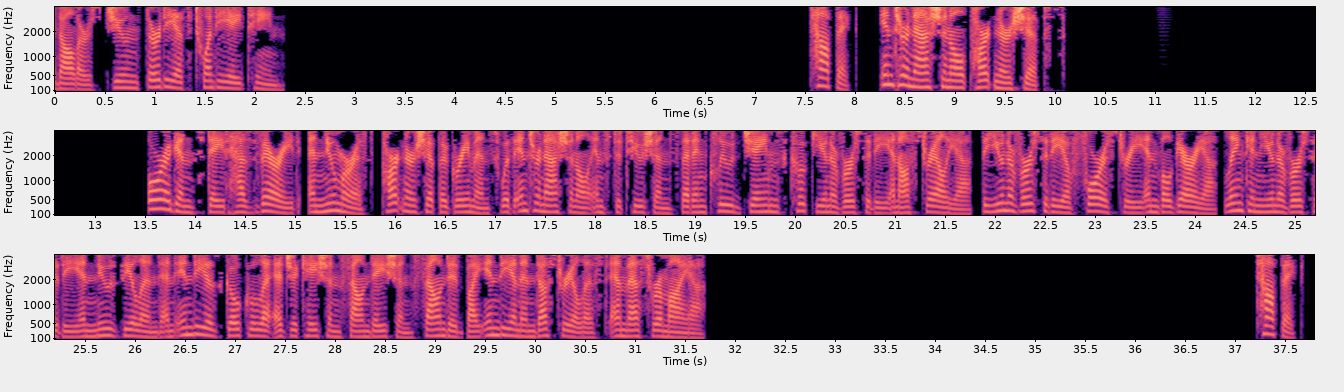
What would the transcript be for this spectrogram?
June 30, 2018. Topic. International partnerships Oregon State has varied, and numerous, partnership agreements with international institutions that include James Cook University in Australia, the University of Forestry in Bulgaria, Lincoln University in New Zealand and India's Gokula Education Foundation founded by Indian industrialist M. S. Ramaiah.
